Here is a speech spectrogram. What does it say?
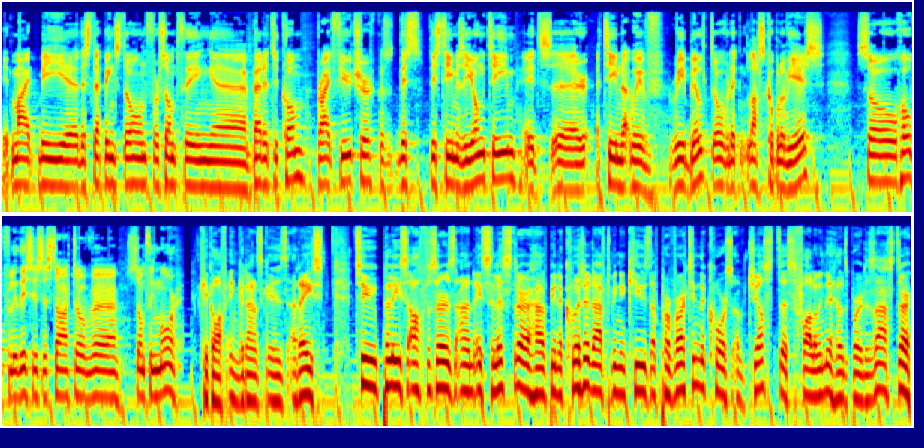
It might be uh, the stepping stone for something uh, better to come, bright future, because this, this team is a young team. It's uh, a team that we've rebuilt over the last couple of years. So hopefully this is the start of uh, something more. Kick-off in Gdansk is at 8. Two police officers and a solicitor have been acquitted after being accused of perverting the course of justice following the Hillsborough disaster.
